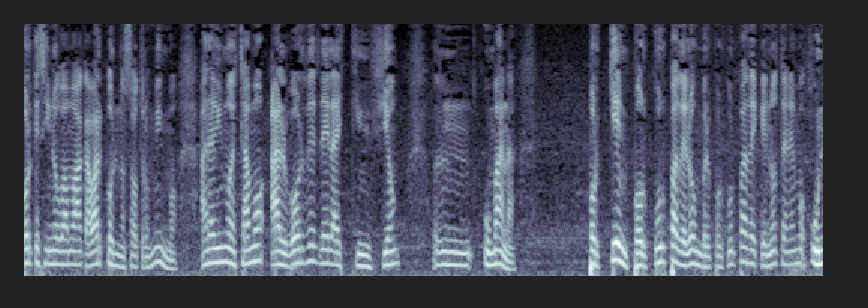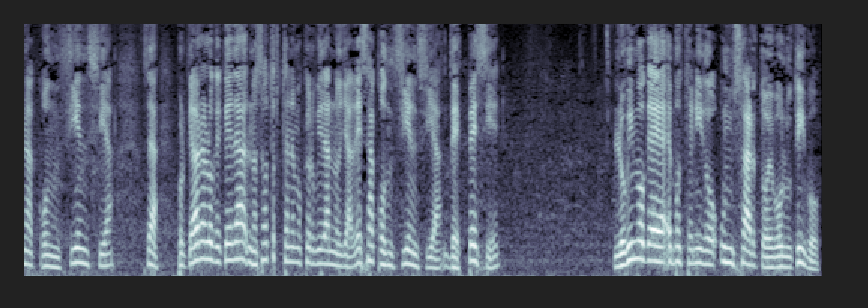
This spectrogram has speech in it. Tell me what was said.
porque si no vamos a acabar con nosotros mismos. Ahora mismo estamos al borde de la extinción mm, humana. ¿Por quién? Por culpa del hombre, por culpa de que no tenemos una conciencia o sea, porque ahora lo que queda, nosotros tenemos que olvidarnos ya de esa conciencia de especie. Lo mismo que hemos tenido un salto evolutivo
